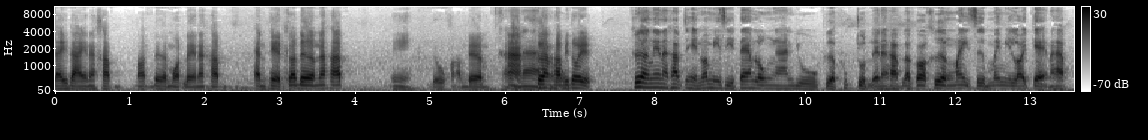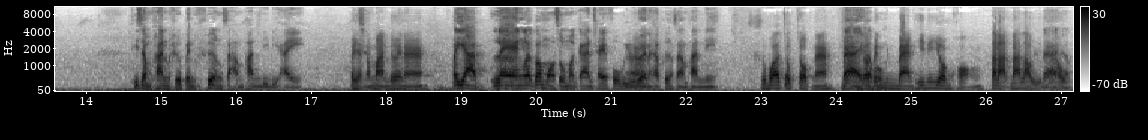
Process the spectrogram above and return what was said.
ใด ๆนะครับน็อตเดิมหมดเลยนะครับ แผ่นเพจก็เดิมนะครับ นี่ดูความเดิมครับอ่าหน้า เครื่องคครัรับบพี่ตุ้ย เครื่องเนี่ยนะครับจะเห็นว่ามีสีแต้มโรงงานอยู่เกือบทุกจุดเลยนะครับ แล้วก็เครื่องไม่ซึมไม่มีรอยแกะนะครับ ที่สำคัญคือเป็นเครื่อง 3,000 DDI ประหยัดน้ำมันด้วยนะ ประหยัดแรงแล้วก็เหมาะสมกับการใช้4 wheel อ่า ด้วยนะครับ เครื่อง 3,000 นี้คือว่าจบๆนะแบรนด์ได้ครัก็บเป็นผม แบรนด์ที่นิยมของตลาดบ้านเราอยู่ได้แล้ว ครับ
